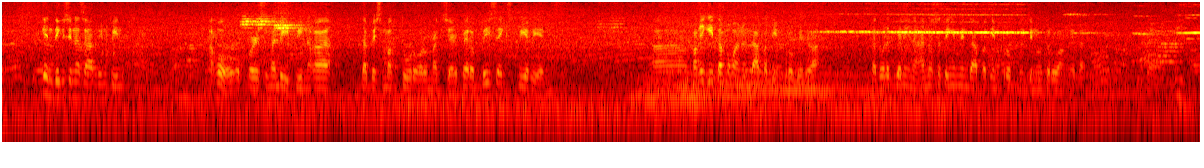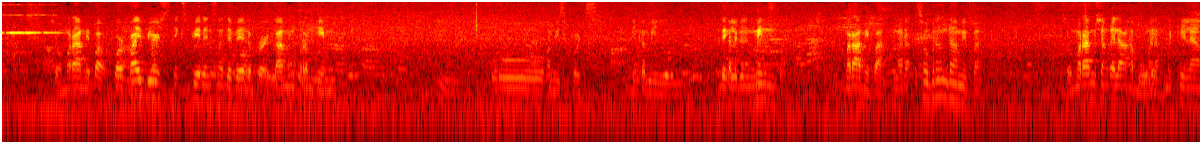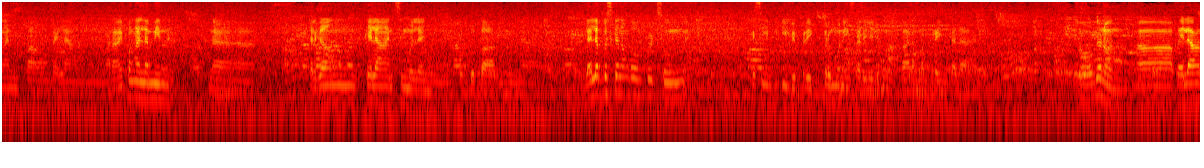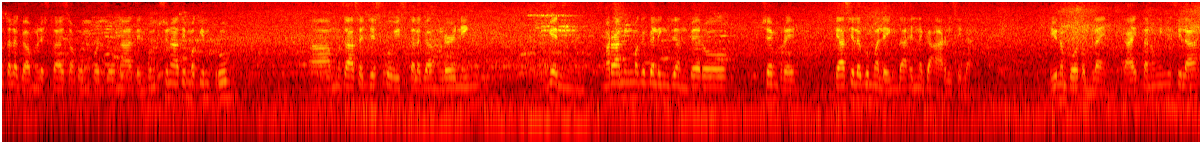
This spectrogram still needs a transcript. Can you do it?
again, hindi ko sinasabing pin, ah, ako personally pinaka the best magturo or mag-share pero based sa experience ah, makikita mo kung anong dapat improve, eh, di ba? Katulad kanina, ano sa tingin mo dapat improve nung tinuturuan kita? So marami pa. For 5 years experience na developer coming from him. Puro kami sports. Hindi kami yung... Hindi, talagang min- marami pa. Mara- sobrang dami pa. So marami siyang kailangan habulin. Mar- may kailangan pa akong kailangan... Marami pang alamin na talagang kailangan simulan yung pagbabago mo na lalabas ka ng comfort zone mo eh. Kasi i-break through mo na yung sarili mo para mag-train ka lalo. So, ganun. ah, kailangan talaga umalis tayo sa comfort zone natin. Kung gusto natin mag-improve, uh, masasuggest ko is talagang learning. Again, maraming magagaling dyan, pero syempre, kaya sila gumaling dahil nag-aaral sila. Yun ang bottom line. Kahit tanungin nyo sila,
